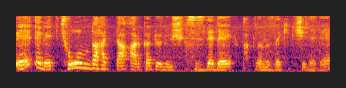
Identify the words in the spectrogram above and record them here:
ve evet çoğunda hatta arka dönüş sizde de aklınızdaki kişide de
